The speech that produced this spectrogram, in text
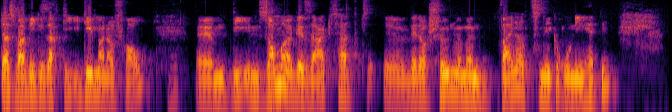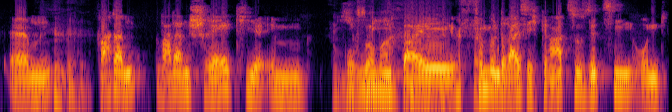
das war wie gesagt die Idee meiner Frau, ähm, die im Sommer gesagt hat, äh, wäre doch schön, wenn wir einen Weihnachtsnegroni hätten. Ähm, war dann war dann schräg hier im, Im Juli bei 35 Grad zu sitzen und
